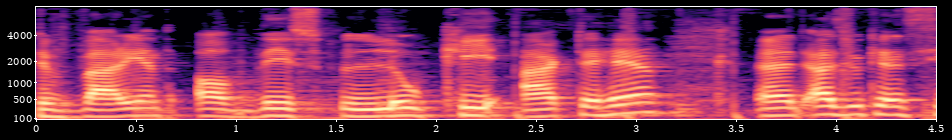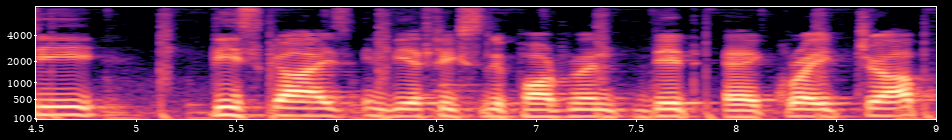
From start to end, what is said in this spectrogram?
the variant of this Loki actor here. And as you can see, these guys in VFX department did a great job.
